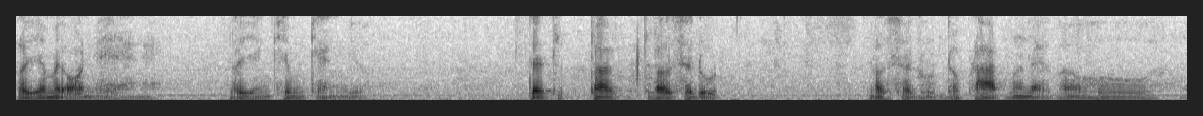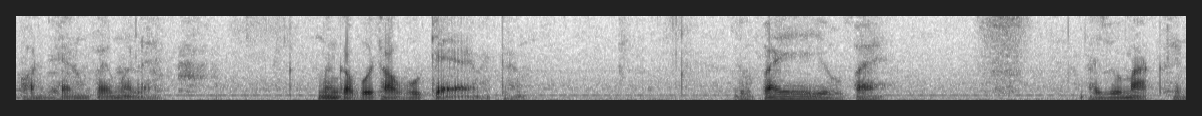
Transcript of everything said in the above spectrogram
เรายังไม่อ่อนแอไงเรายังเข้มแข็งอยู่ แต่ถ้าเราสะดุด เราสะดุดเราพลาดเมื่อไหร่ก็โอ้อ่อนแอลงไปเมื่อไหร่เหมือนกับผู้เฒ่าผู้แก่เหมือนกันอยู่ไปอยู่ไป อายุมากขึ้น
